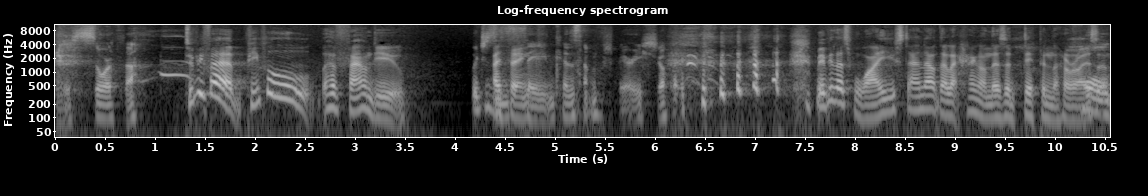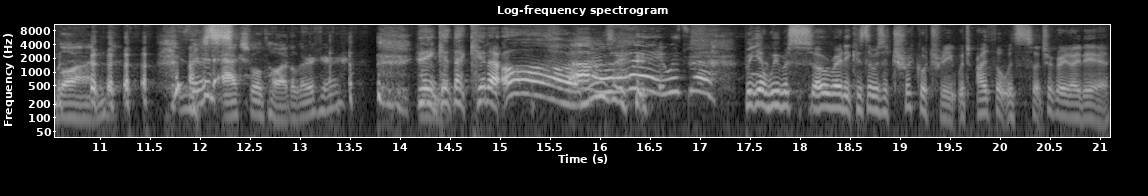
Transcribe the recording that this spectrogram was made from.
you're sore thumb, to be fair, people have found you. which is I insane because I'm very short. Maybe that's why you stand out. They're like, hang on, there's a dip in the horizon. Hold on. Is there an actual toddler here? Hey, get that kid out. Oh, Lucy. hey, what's up? But yeah, we were so ready because there was a trick or treat, which I thought was such a great idea.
